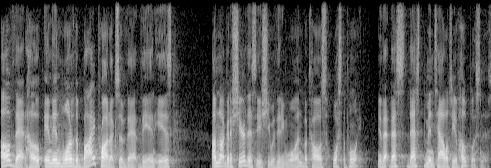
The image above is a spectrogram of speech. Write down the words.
of that hope. And then one of the byproducts of that then is I'm not going to share this issue with anyone because what's the point? Know, that, that's, that's the mentality of hopelessness.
